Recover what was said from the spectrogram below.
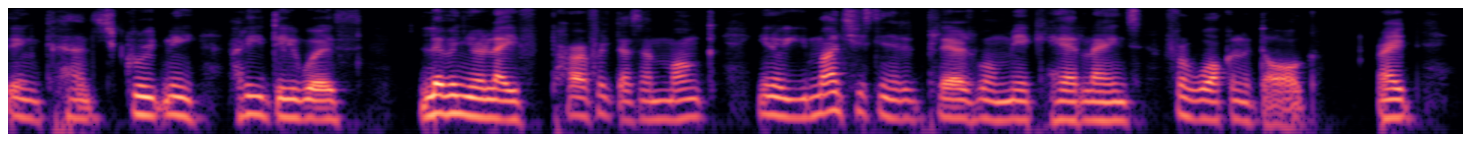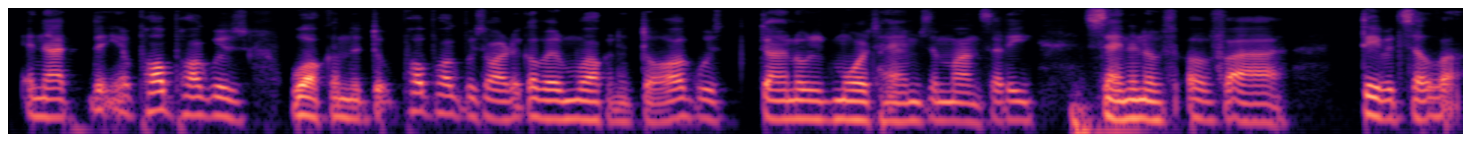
the intense scrutiny? How do you deal with living your life perfect as a monk? You know, you Manchester United players will make headlines for walking a dog, right? And that, you know, Paul Pogba's walking the dog, Paul Pogba's article about him walking a dog was downloaded more times than Man City signing of of uh, David Silva,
